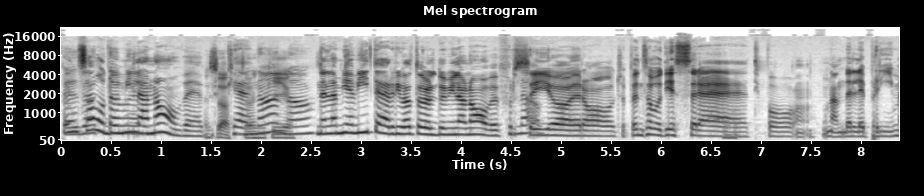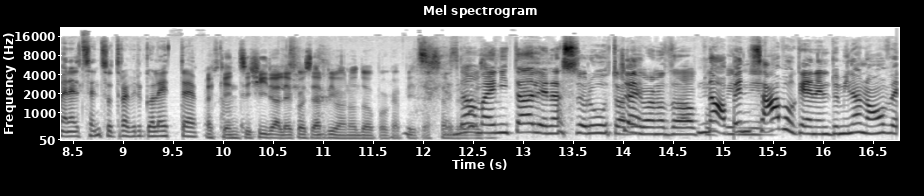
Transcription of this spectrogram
pensavo esattamente. 2009, Esatto, perché No, no. nella mia vita è arrivato nel 2009, forse No. io ero, cioè, pensavo di essere tipo una delle prime, nel senso tra virgolette. È che in Sicilia le cose arrivano dopo, capite? No, così. ma in Italia in assoluto Cioè, arrivano dopo. No, quindi- pensavo che nel 2009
